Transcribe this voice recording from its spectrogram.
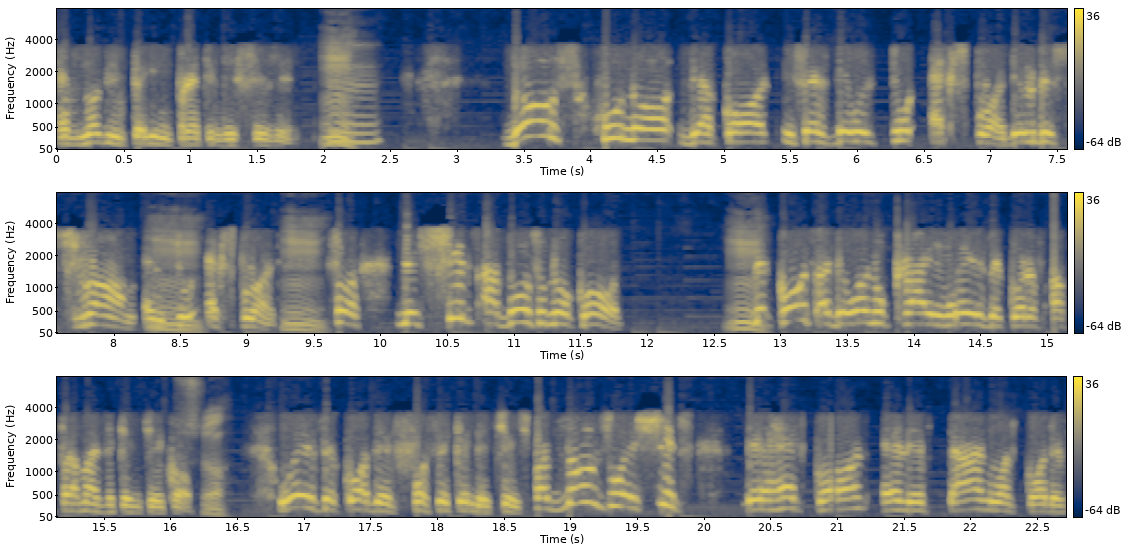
have not been begging bread in this season. Those who know their God, he says they will do exploit. They will be strong and do exploit. Mm. So the sheep are those who know God. Mm. The goats are the one who crying, where is the God of Abraham, Isaac, and Jacob? Sure. Where is the God they've forsaken the church? But those who are sheep, they had God and they've done what God has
